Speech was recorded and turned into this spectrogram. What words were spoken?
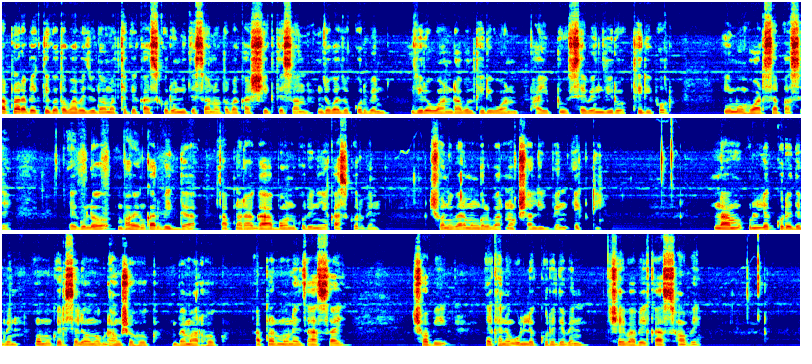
আপনারা ব্যক্তিগতভাবে যদি আমার থেকে কাজ করে নিতে চান অথবা কাজ শিখতে চান, যোগাযোগ করবেন। Zero one double three one five two seven zero three four. Imo WhatsApp আছে। এগুলো ভয়ঙ্কর বিদ্যা, আপনারা গা বন করে নিয়ে কাজ করবেন। শনিবার, মঙ্গলবার নকশা লিখবেন একটি। নাম উল্লেখ করে দেবেন। অমুকের ছেলে অমুক ধ্বংস হোক, বেমার হোক, আপনার মনে যা চাই সবই এখানে উল্লেখ করে দেবেন সেইভাবেই কাজ হবে।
